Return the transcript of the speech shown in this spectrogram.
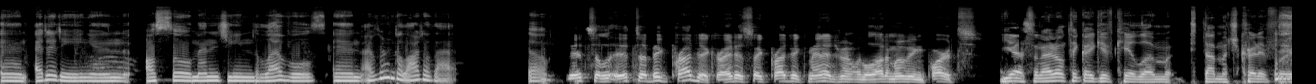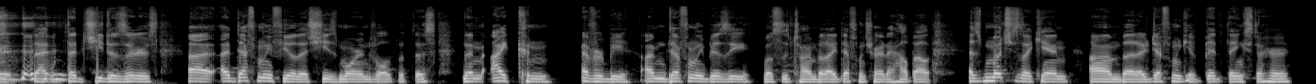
and editing and also managing the levels. And I've learned a lot of that. So, It's a it's a big project, right? It's like project management with a lot of moving parts. Yes, and I don't think I give Kayla mu- that much credit for it that that she deserves. Uh, I definitely feel that she's more involved with this than I can ever be. I'm definitely busy most of the time, but I definitely try to help out as much as I can. Um, but I definitely give big thanks to her.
